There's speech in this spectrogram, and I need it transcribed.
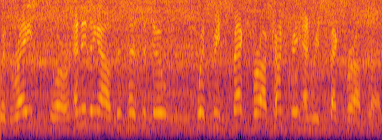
with race or anything else. This has to do with respect for our country and respect for our flag.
